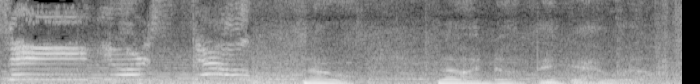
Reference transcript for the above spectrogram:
Save yourself! No, no, I don't think I will.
